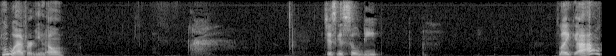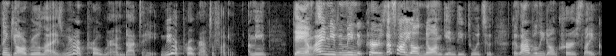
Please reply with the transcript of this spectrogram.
whoever, you know, just gets so deep. Like I don't think y'all realize we are programmed not to hate. We are programmed to fucking. I mean, damn, I didn't even mean to curse. That's how y'all know I'm getting deep to it too, because I really don't curse. Like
